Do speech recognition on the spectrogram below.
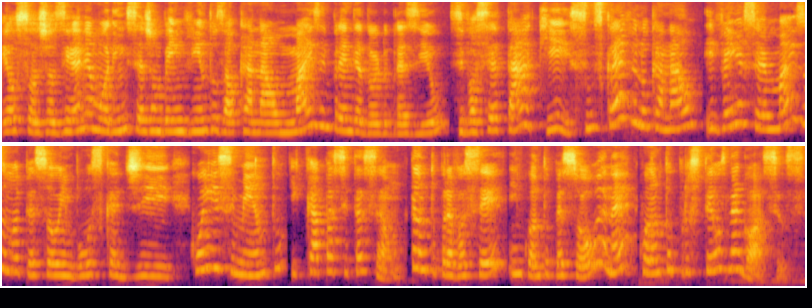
Eu sou Josiane Amorim, sejam bem-vindos ao canal mais empreendedor do Brasil. Se você está aqui, se inscreve no canal e venha ser mais uma pessoa em busca de conhecimento e capacitação, tanto para você, enquanto pessoa, né, quanto para os teus negócios.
